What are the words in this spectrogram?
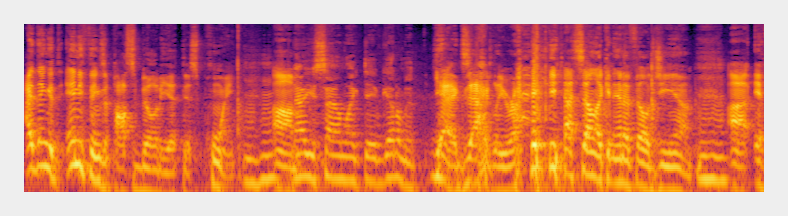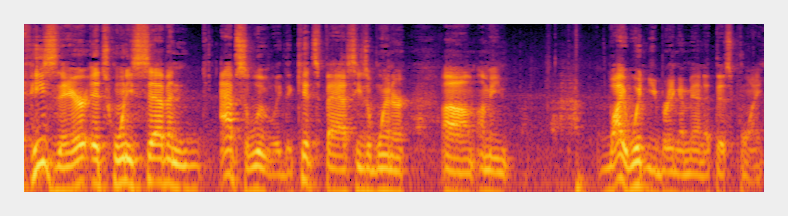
I think it's, anything's a possibility at this point. Um, Now you sound like Dave Gettleman. Yeah, exactly right. I sound like an NFL GM. Uh, if he's there at 27, absolutely. The kid's fast. He's a winner. Um, I mean, why wouldn't you bring him in at this point?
